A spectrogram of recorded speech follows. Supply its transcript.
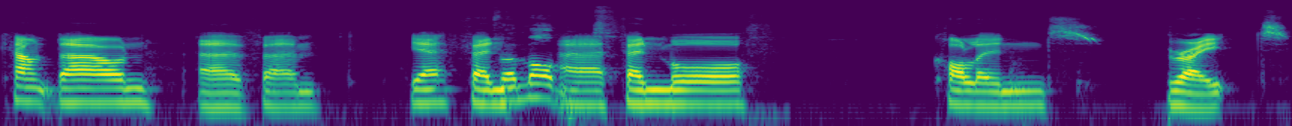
countdown of um. Yeah. Fen Vermont. uh, Fenmore, Collins, Brait,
